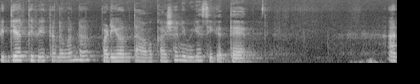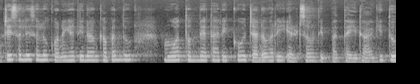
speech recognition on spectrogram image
ವಿದ್ಯಾರ್ಥಿ ವೇತನವನ್ನು ಪಡೆಯುವಂಥ ಅವಕಾಶ ನಿಮಗೆ ಸಿಗುತ್ತೆ. ಅರ್ಜಿ ಸಲ್ಲಿಸಲು ಕೊನೆಯ ದಿನಾಂಕ ಬಂದು ಮೂವತ್ತೊಂದನೇ ತಾರೀಕು ಜನವರಿ ಎರಡು ಸಾವಿರದ ಇಪ್ಪತ್ತೈದು ಆಗಿದ್ದು,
